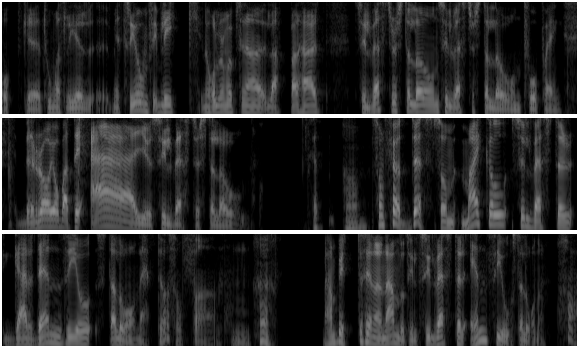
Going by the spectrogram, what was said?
Och eh, Thomas ler med triumf i blick. Nu håller de upp sina lappar här. Sylvester Stallone, Sylvester Stallone, två poäng. Bra jobbat, det är ju Sylvester Stallone Ja. som föddes som Michael Sylvester Gardenzio Stallone. Det var som fan. Mm. Huh. Men han bytte senare namn då till Sylvester Enzio Stallone. Huh.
